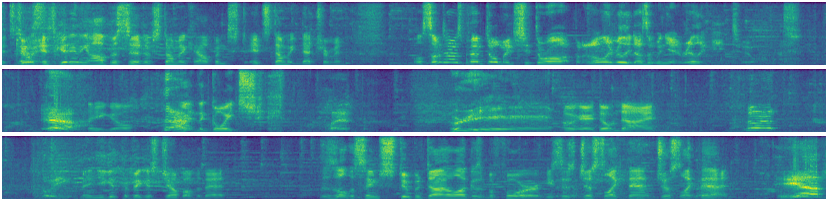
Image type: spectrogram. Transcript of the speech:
It's doing. It's getting the opposite of stomach help and st- it's stomach detriment. Well, sometimes Pepto makes you throw up, but it only really does it when you really need to. Yeah! There you go. Right in the goich. What? okay, don't die. Man, you get the biggest jump off of that. This is all the same stupid dialogue as before. He says just like that, just like that. Yep!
